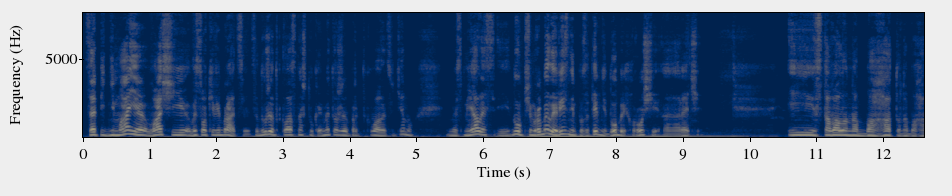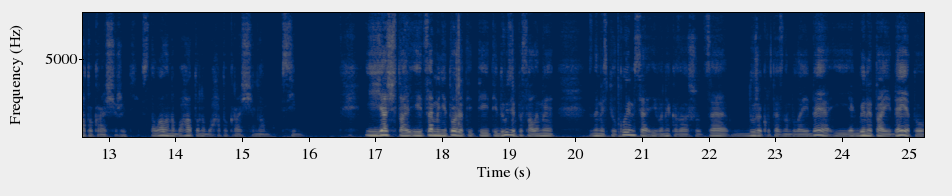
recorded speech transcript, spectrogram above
це піднімає ваші високі вібрації. Це дуже класна штука. І ми теж практикували цю тему. Ми сміялись і, ну, в общем, робили різні позитивні, добрі, хороші е, речі. І ставало набагато, набагато краще жити. Ставало набагато, набагато краще нам всім. І я вважаю, і це мені теж ті, ті, ті друзі писали, ми з ними спілкуємося, і вони казали, що це дуже крутезна була ідея. І якби не та ідея, то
